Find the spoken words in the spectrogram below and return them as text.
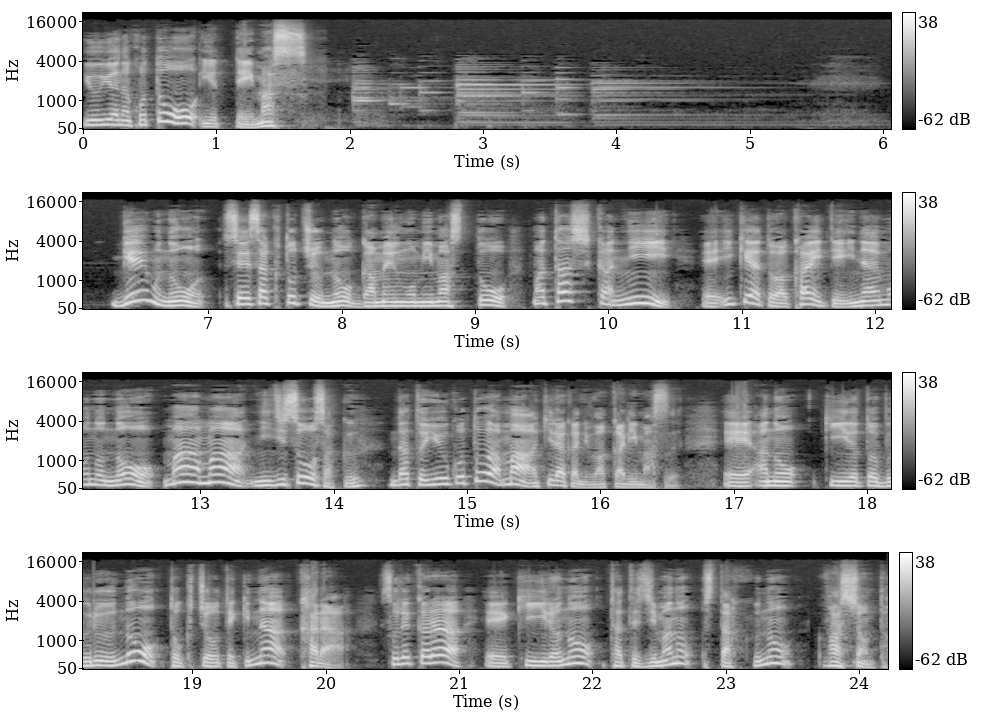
いうようなことを言っています。ゲームの制作途中の画面を見ますと、まあ確かに、えー、IKEA とは書いていないものの、まあまあ二次創作だということはまあ明らかにわかります。えー、あの黄色とブルーの特徴的なカラー、それから、えー、黄色の縦縞のスタッフのファッションと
